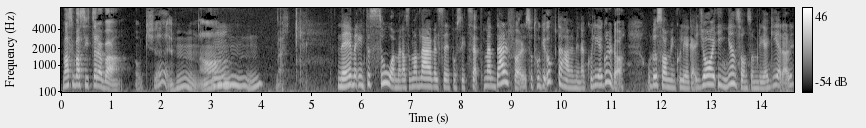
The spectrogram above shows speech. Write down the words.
Man ska bara sitta där och bara, okej, hmm, ja, mm. Mm, Nej. Nej, men inte så, men alltså man lär väl sig på sitt sätt. Men därför så tog jag upp det här med mina kollegor idag. Och då sa min kollega, jag är ingen sån som reagerar.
